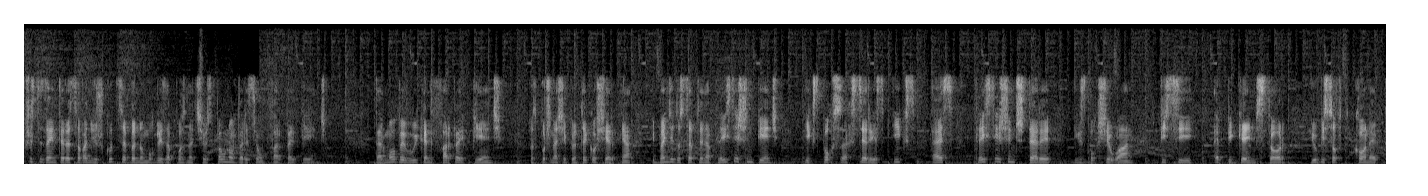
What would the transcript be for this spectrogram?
Wszyscy zainteresowani już wkrótce będą mogli zapoznać się z pełną wersją Far Cry 5. Darmowy weekend Far Cry 5 rozpoczyna się 5 sierpnia i będzie dostępny na PlayStation 5, Xboxach Series X, S, PlayStation 4, Xboxie One, PC, Epic Games Store, Ubisoft Connect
